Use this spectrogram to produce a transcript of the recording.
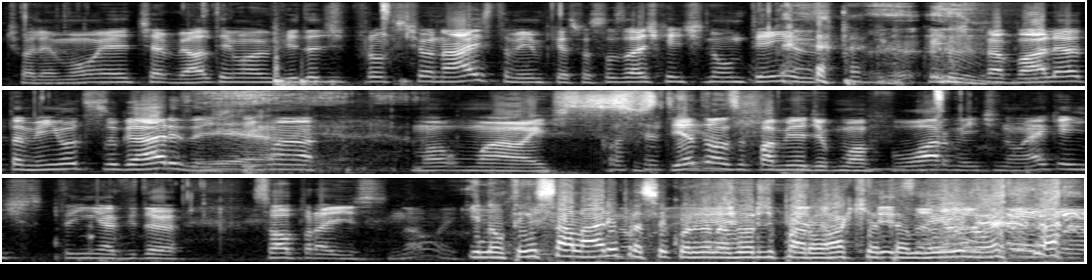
Tio Alemão e a Tia Bela têm uma vida de profissionais também, porque as pessoas acham que a gente não tem, a gente trabalha também em outros lugares, a gente tem uma, uma, uma- a gente sustenta certeza. a nossa família de alguma forma, a gente não é que a gente tem a vida só pra isso, não. é que E não tem salário para ser coordenador de paróquia também, salário. né?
